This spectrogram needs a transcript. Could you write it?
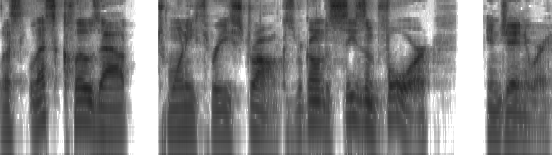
let's let's close out 23 strong because we're going to season four in January.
